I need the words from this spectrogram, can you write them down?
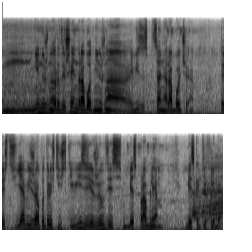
мне нужно разрешение на работу, мне нужна виза специально рабочая. То есть я въезжал по туристической визе и жил здесь без проблем, без каких-либо.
